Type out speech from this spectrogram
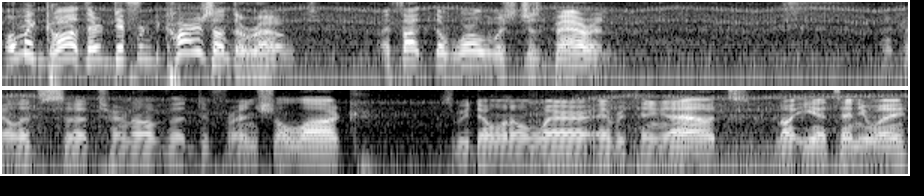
Oh my god, there are different cars on the road. I thought the world was just barren. Okay, let's uh, turn off the differential lock. Because we don't want to wear everything out. Not yet, anyway.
